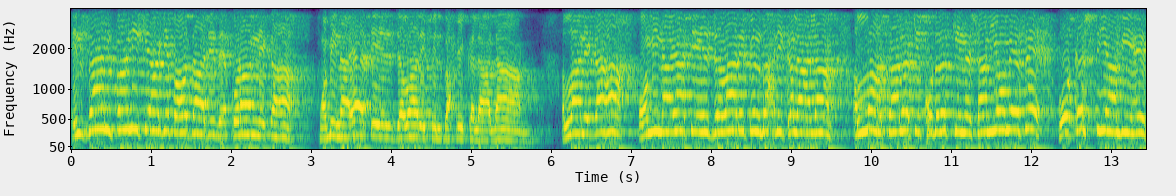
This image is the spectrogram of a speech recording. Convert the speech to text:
انسان پانی کے آگے بہت عاجز ہے۔ قرآن نے کہا، ومن آیات الجوار فی البحر کلعلام اللہ نے کہا، ومن آیات الجوار فی البحر کلعلام اللہ تعالیٰ کی قدرت کی نشانیوں میں سے وہ کشتیاں بھی ہیں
